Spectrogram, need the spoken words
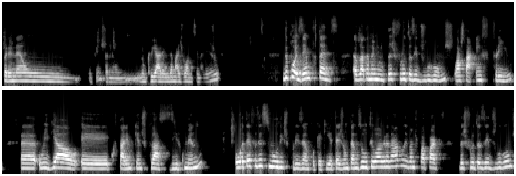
para não, enfim, para não, não criar ainda mais vômitos e mais enjoo. Depois é importante abusar também muito das frutas e dos legumes, lá está, em frio. Uh, o ideal é cortar em pequenos pedaços e ir comendo, ou até fazer smoothies, por exemplo, que aqui até juntamos o útil ao agradável e vamos para a parte das frutas e dos legumes,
